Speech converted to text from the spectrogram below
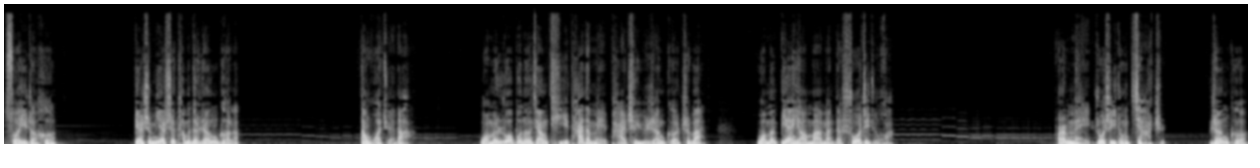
所以这和，便是蔑视他们的人格了。但我觉得，我们若不能将体态的美排斥于人格之外，我们便要慢慢的说这句话。而美若是一种价值，人格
